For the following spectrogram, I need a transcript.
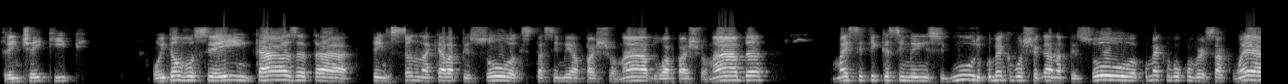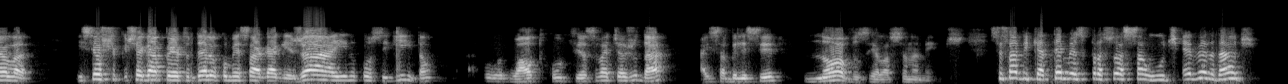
frente à equipe. Ou então você aí em casa está pensando naquela pessoa que está assim meio apaixonado ou apaixonada, mas você fica assim meio inseguro, como é que eu vou chegar na pessoa, como é que eu vou conversar com ela, e se eu chegar perto dela eu começar a gaguejar e não conseguir, então o, o autoconfiança vai te ajudar a estabelecer novos relacionamentos. Você sabe que até mesmo para a sua saúde, é verdade.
